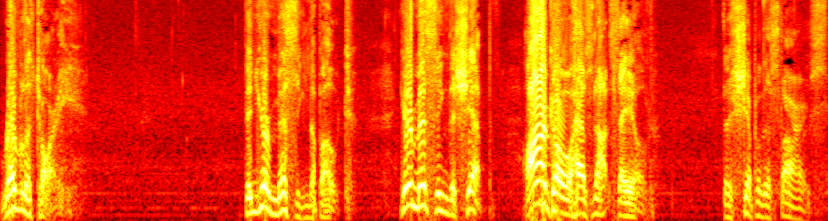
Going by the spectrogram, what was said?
revelatory, then you're missing the boat. You're missing the ship. Argo has not sailed. The ship of the stars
